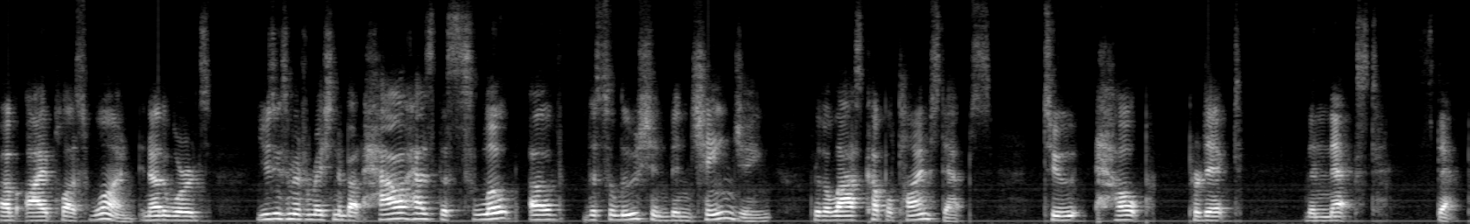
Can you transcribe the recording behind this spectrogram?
of i plus 1? In other words, using some information about how has the slope of the solution been changing for the last couple time steps to help predict the next step.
